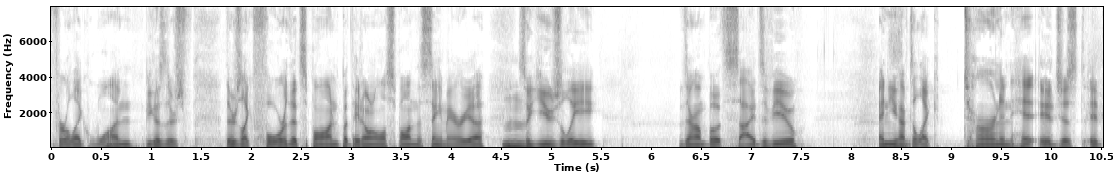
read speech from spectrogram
for like one because there's there's like four that spawn, but they don't all spawn in the same area. Mhm. So usually they're on both sides of you, and you have to like turn and hit it. Just it.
